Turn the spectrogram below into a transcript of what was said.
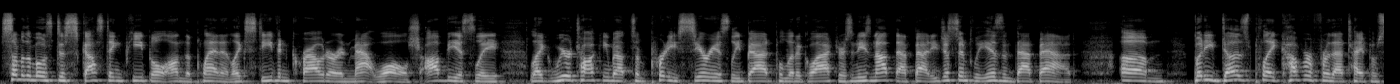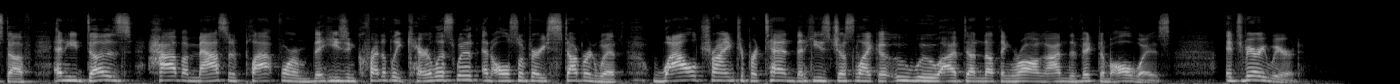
some of the most disgusting people on the planet, like Steven Crowder and Matt Walsh. Obviously, like we're talking about some pretty seriously bad political actors, and he's not that bad. He just simply isn't that bad. Um, but he does play cover for that type of stuff, and he does have a massive platform that he's incredibly careless with and also very stubborn with, while trying to pretend that he's just like a ooh woo, I've done nothing wrong, I'm the victim always. It's very weird.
